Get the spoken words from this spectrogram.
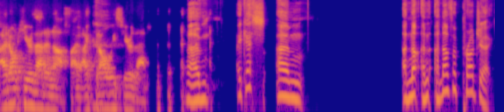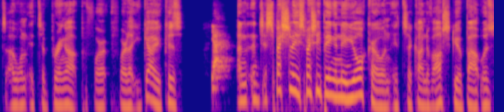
I don't hear that enough. I, I could always hear that. um, I guess um, an- an- another project I wanted to bring up before before I let you go because Yeah. and, and especially especially being a New Yorker, I wanted to kind of ask you about was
